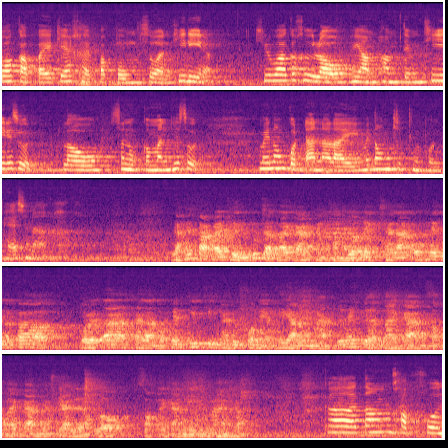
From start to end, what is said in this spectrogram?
ก็กลับไปแก้ไขปรับปรุงส่วนที่ดีเนี่ยคิดว่าก็คือเราพยายามทำเต็มที่ที่สุด เราสนุกกับมันที่สุด ไม่ต้องกดดันอะไร ไม่ต้องคิดถึงผลแพ้ชนะค่ะอยากให้ฝากไปถึงผู้จัดรายการแข่งขันโยเน็กไทยแลนด์โอเพนแล้วก็โตโยต้าไทยแลนด์โอเพนที่ทีมงานทุกคนเนี่ยพยายามอย่างหนักเพื่อให้เกิดรายการสองรายการยักษ์ใหญ่ระดับโลกสองรายการนี้ขึ้นมาครับ ก็ต้องขอบคุณ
